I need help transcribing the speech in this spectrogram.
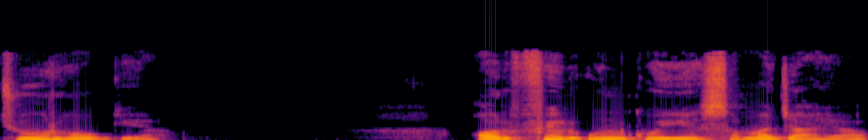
चूर हो गया और फिर उनको ये समझ आया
